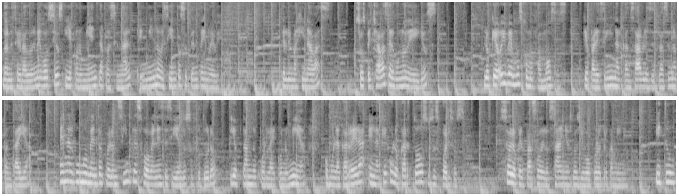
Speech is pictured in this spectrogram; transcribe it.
donde se graduó en negocios y economía internacional en 1979. ¿Te lo imaginabas? ¿Sospechabas de alguno de ellos? Lo que hoy vemos como famosos, que parecen inalcanzables detrás de una pantalla, en algún momento fueron simples jóvenes decidiendo su futuro y optando por la economía como la carrera en la que colocar todos sus esfuerzos. Solo que el paso de los años los llevó por otro camino. ¿Y tú,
